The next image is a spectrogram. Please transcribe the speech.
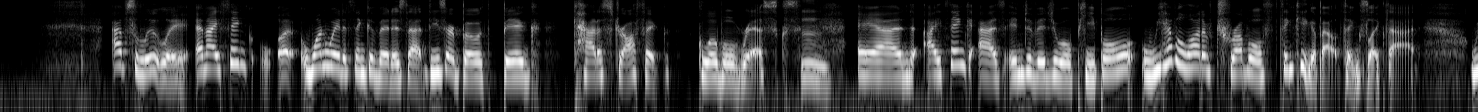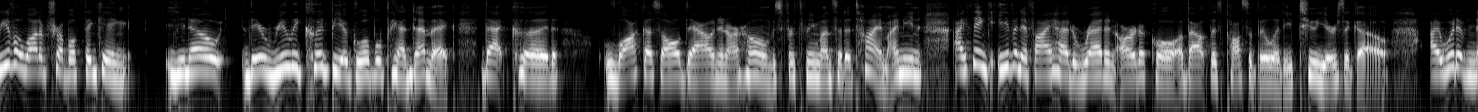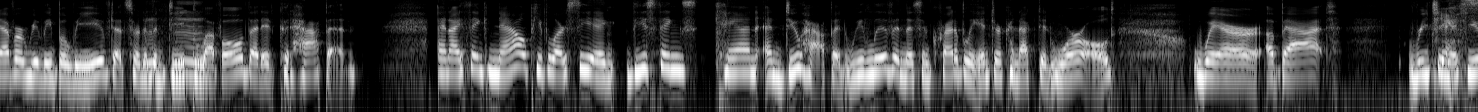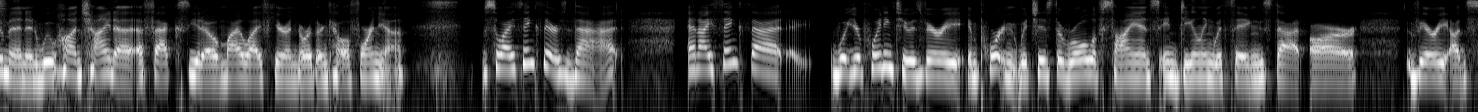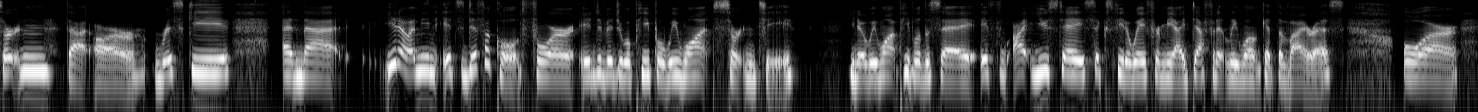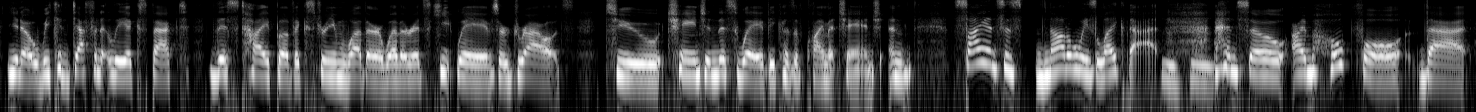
Absolutely. And i think uh, one way to think of it is that these are both big catastrophic global risks. Mm. and i think as individual people we have a lot of trouble thinking about things like that. We have a lot of trouble thinking you know there really could be a global pandemic that could lock us all down in our homes for three months at a time. I mean, I think even if I had read an article about this possibility two years ago, I would have never really believed at sort of mm-hmm. a deep level that it could happen. And I think now people are seeing these things can and do happen. We live in this incredibly interconnected world where a bat reaching yes. a human in Wuhan, China affects, you know, my life here in Northern California. So I think there's that. And I think that eh, what you're pointing to is very important, which is the role of science in dealing with things that are very uncertain, that are risky, and that, you know, I mean, it's difficult for individual people. We want certainty. You know, we want people to say, if I, you stay six feet away from me, I definitely won't get the virus. Or you know we can definitely expect this type of extreme weather whether it's heat waves or droughts to change in this way because of climate change. And science is not always like that. Mm-hmm. and so i'm hopeful that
